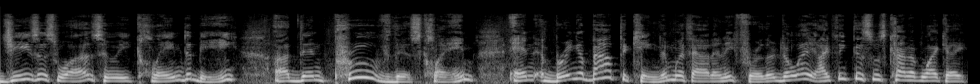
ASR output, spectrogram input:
Jesus was who he claimed to be, uh, then prove this claim and bring about the kingdom without any further delay. I think this was kind of like a,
